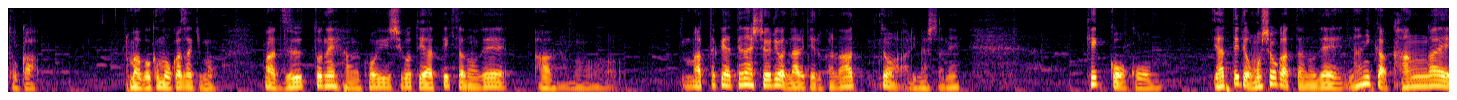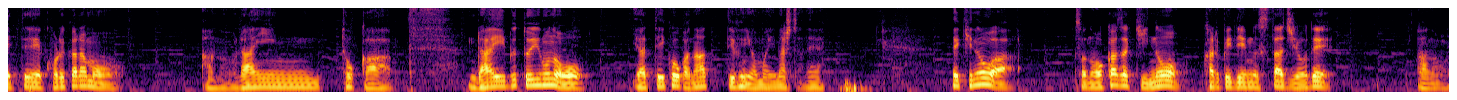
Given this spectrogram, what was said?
とか。まあ僕も岡崎も、まあ、ずっとねあのこういう仕事やってきたのであの全くやってない人よりは慣れてるかなっていうのはありましたね。結構こうやってて面白かったので何か考えてこれからもあの LINE とかライブというものをやっていこうかなっていうふうに思いましたね。で昨日はその岡崎のカルペディエムスタジオであの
